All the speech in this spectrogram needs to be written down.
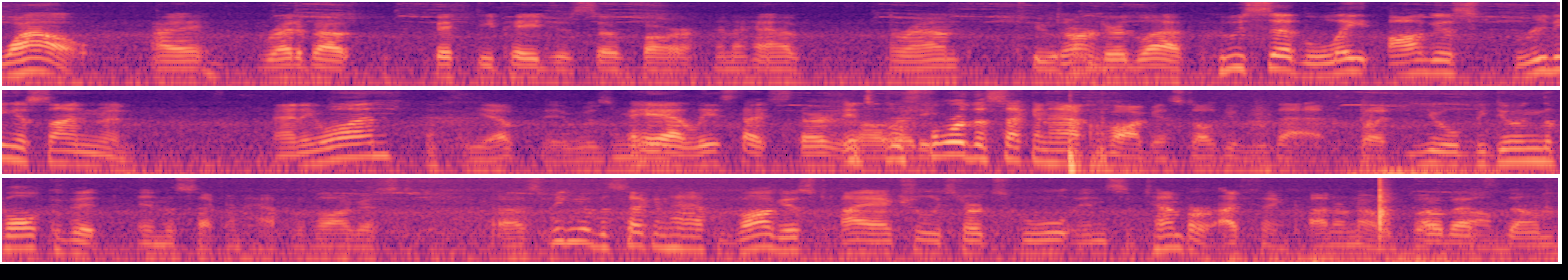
Wow. I read about 50 pages so far, and I have around 200 left. Who said late August reading assignment? Anyone? Yep, it was me. Hey, at least I started It's already. before the second half of August, I'll give you that. But you'll be doing the bulk of it in the second half of August. Uh, speaking of the second half of August, I actually start school in September, I think. I don't know. But, oh, that's um, dumb.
